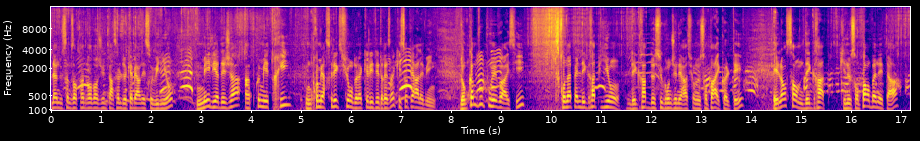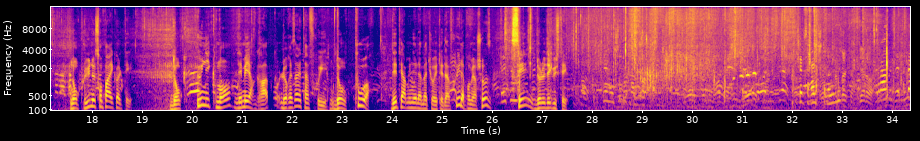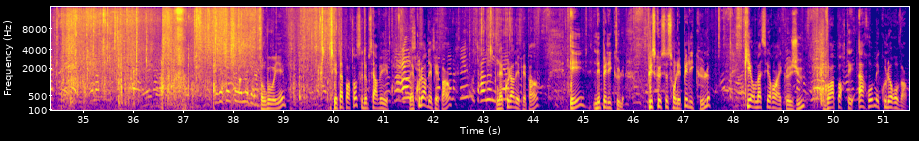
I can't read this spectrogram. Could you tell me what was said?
Là, nous sommes en train de vendanger une parcelle de Cabernet Sauvignon, mais il y a déjà un premier tri, une première sélection de la qualité de raisin qui s'opère à la vigne. Donc, comme vous pouvez voir ici, ce qu'on appelle les grappillons, les grappes de seconde génération ne sont pas récoltées, et l'ensemble des grappes qui ne sont pas en bon état non plus ne sont pas récoltées. Donc, uniquement les meilleures grappes. Le raisin est un fruit. Donc, pour déterminer la maturité d'un fruit, la première chose, c'est de le déguster. Donc vous voyez, ce qui est important, c'est d'observer la couleur des pépins, la couleur des pépins et les pellicules, puisque ce sont les pellicules qui, en macérant avec le jus, vont apporter arôme et couleur au vin.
